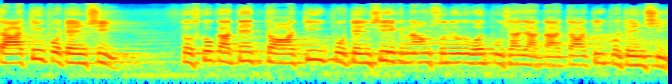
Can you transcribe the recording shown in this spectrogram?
टाटी पोटेंसी तो उसको कहते हैं टॉटी पोटेंसी एक नाम सुने होंगे, बहुत पूछा जाता है। Totipotency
